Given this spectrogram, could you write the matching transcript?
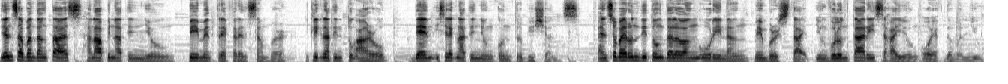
Diyan sa bandang taas, hanapin natin yung payment reference number. I-click natin itong arrow, then i-select natin yung contributions. And so mayroon ditong dalawang uri ng members type, yung voluntary saka yung OFW.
